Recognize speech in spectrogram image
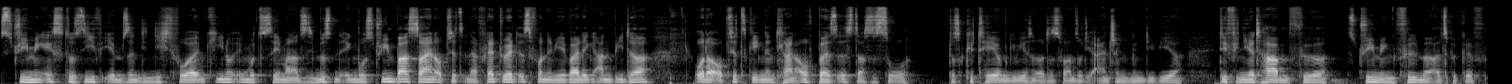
Streaming-exklusiv eben sind, die nicht vorher im Kino irgendwo zu sehen waren. Also sie müssen irgendwo streambar sein, ob es jetzt in der Flatrate ist von dem jeweiligen Anbieter oder ob es jetzt gegen einen kleinen Aufpreis ist. Das ist so das Kriterium gewesen oder das waren so die Einschränkungen, die wir definiert haben für Streaming-Filme als Begriff.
